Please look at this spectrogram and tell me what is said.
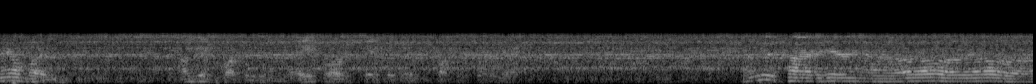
Nail biter. I'm just fucking with you. Eight four six with this fucking quarterback. I'm just tired of hearing, uh, oh, oh, oh,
